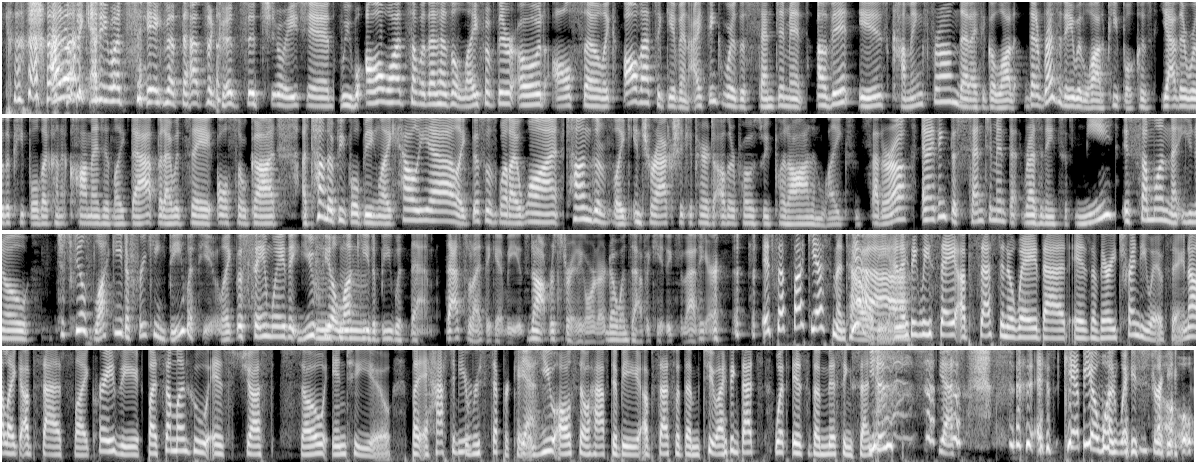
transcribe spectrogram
I don't think anyone's saying that that's a good situation. We all want someone that has a life of their own. Also, like all that's a given. I think where the sentiment of it is coming from that I think a lot that resonated with a lot of people because yeah, there were the people that kind of commented like that, but I would say also got a ton of people being like, hell yeah, like this is what I want. Tons of like interaction compared to other posts we put on and likes, etc. And I think the sentiment that resonates with me is someone that, you know, just feels lucky to freaking be with you, like the same way that you feel Mhm. lucky to be with them. That's what I think it means, not restraining order. No one's advocating for that here. it's a fuck yes mentality. Yeah. And I think we say obsessed in a way that is a very trendy way of saying, not like obsessed like crazy, but someone who is just so into you, but it has to be reciprocated. Yes. You also have to be obsessed with them too. I think that's what is the missing sentence. yes. it can't be a one way street. No.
